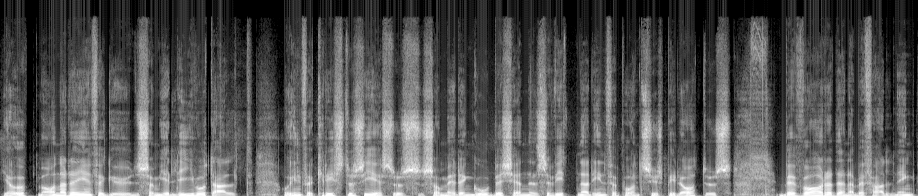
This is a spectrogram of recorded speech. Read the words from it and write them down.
Jag uppmanar dig inför Gud som ger liv åt allt och inför Kristus Jesus som med en god bekännelse vittnade inför Pontius Pilatus. Bevara denna befallning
